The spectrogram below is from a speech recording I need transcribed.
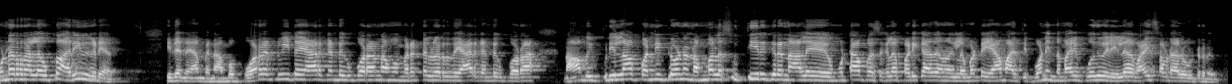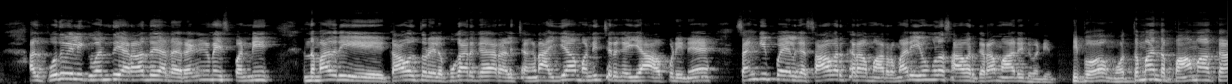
உணர்ற அளவுக்கு அறிவு கிடையாது. இதை நம்ம நம்ம போகிற ட்வீட்டை யார் கண்டுக்க போகிறா நம்ம மிரட்டல் வர்றதை யார் கண்டுக்க போகிறா நாம் இப்படிலாம் பண்ணிட்டோன்னு நம்மளை சுற்றி இருக்கிற நாலு முட்டா பசங்களை படிக்காதவங்களை மட்டும் ஏமாற்றி போன்னு இந்த மாதிரி பொதுவெளியில் வாய்ஸ் சாப்பிடால விட்டுறது. அது பொதுவெளிக்கு வந்து யாராவது அதை ரெகக்னைஸ் பண்ணி இந்த மாதிரி காவல்துறையில் புகாருக்கார் அழிச்சாங்கன்னா ஐயா மன்னிச்சிருங்க ஐயா அப்படின்னு சங்கி பயல்க சாவர்கராக மாறுற மாதிரி இவங்களும் சாவர்கராக மாறிட வேண்டியது. இப்போ மொத்தமாக இந்த பாமக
